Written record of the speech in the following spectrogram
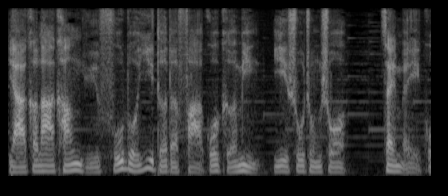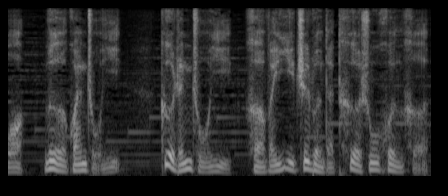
雅克拉康与弗洛伊德的法国革命》一书中说，在美国，乐观主义、个人主义和唯意志论的特殊混合，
